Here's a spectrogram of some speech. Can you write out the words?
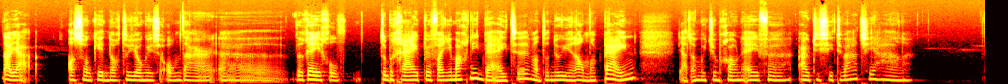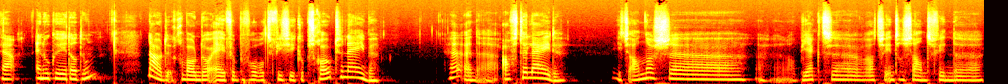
Nou ja, als zo'n kind nog te jong is om daar de regel te begrijpen van... je mag niet bijten, want dan doe je een ander pijn ja, dan moet je hem gewoon even uit die situatie halen. Ja, en hoe kun je dat doen? Nou, de, gewoon door even bijvoorbeeld fysiek op schoot te nemen hè, en uh, af te leiden. Iets anders, uh, een object uh, wat ze interessant vinden,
